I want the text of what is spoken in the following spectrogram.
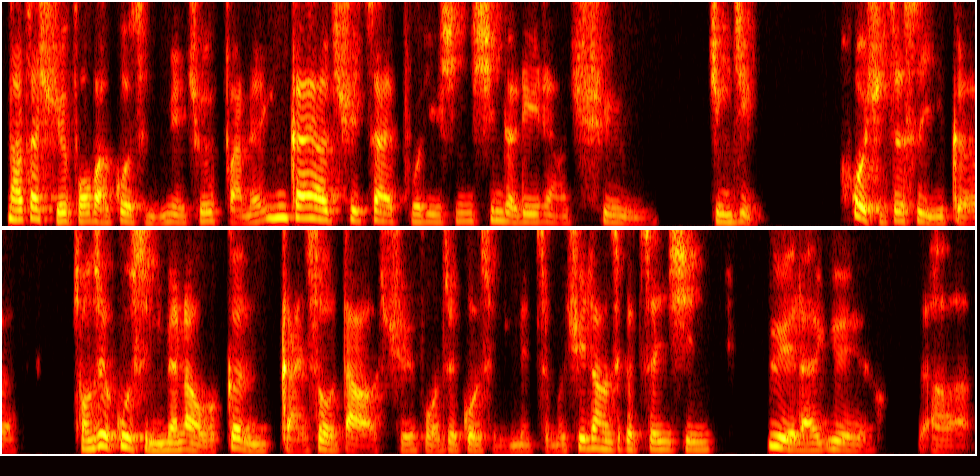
那在学佛法过程里面，就反而应该要去在菩提心新的力量去精进。或许这是一个从这个故事里面让我更感受到学佛这个过程里面怎么去让这个真心越来越呃。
